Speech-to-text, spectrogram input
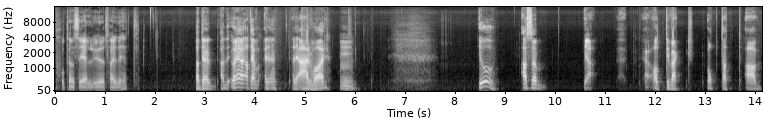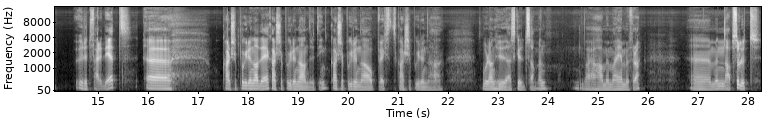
potensiell urettferdighet. At jeg, at jeg, at jeg, at jeg er var. Mm. Jo, altså Ja. Jeg har alltid vært opptatt av urettferdighet. Uh, kanskje på grunn av det, kanskje på grunn av andre ting. Kanskje på grunn av oppvekst, kanskje på grunn av hvordan huet er skrudd sammen. Hva jeg har med meg hjemmefra. Eh, men absolutt.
